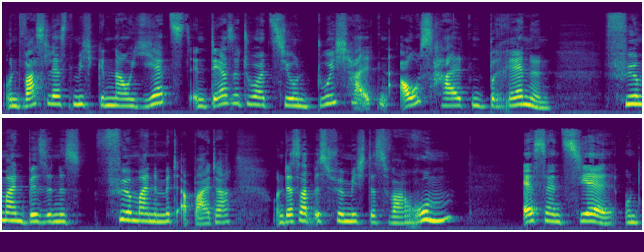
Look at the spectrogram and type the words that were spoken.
Und was lässt mich genau jetzt in der Situation durchhalten, aushalten, brennen für mein Business, für meine Mitarbeiter? Und deshalb ist für mich das Warum essentiell und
